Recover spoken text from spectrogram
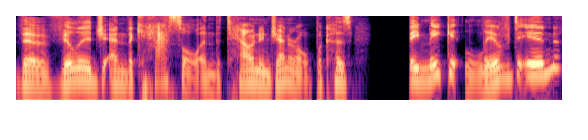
the village and the castle and the town in general because they make it lived in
